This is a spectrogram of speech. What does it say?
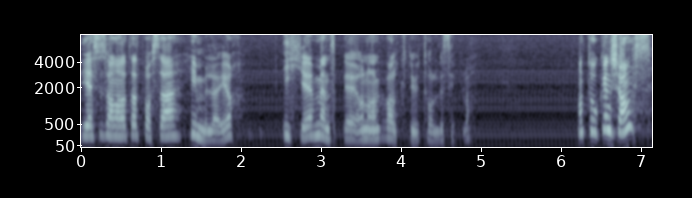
Jesus han hadde tatt på seg himmeløyer, ikke menneskelige øyer, når han valgte ut tolv disipler. Han tok en sjanse,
